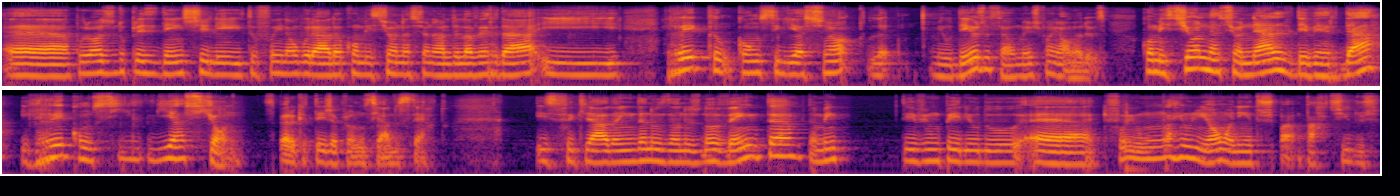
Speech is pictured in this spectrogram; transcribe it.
é, por ordem do presidente eleito, foi inaugurada a Comissão Nacional de la Verdade e Reconciliação. Meu Deus do céu, meu espanhol, meu Deus. Comissão Nacional de Verdade e Reconciliação. Espero que esteja pronunciado certo. Isso foi criado ainda nos anos 90, também teve um período é, que foi uma reunião ali entre os partidos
